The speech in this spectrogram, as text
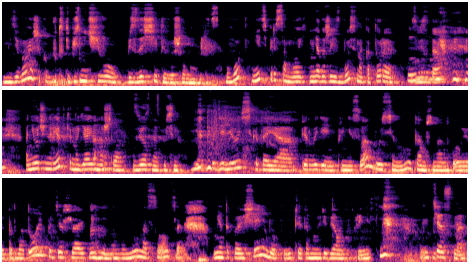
Надеваешь, и как будто ты без ничего, без защиты вышел на улицу. Вот, мне теперь со мной. У меня даже есть бусина, которая звезда. Они очень редкие, но я ее нашла. Звездная бусина. Я поделюсь, когда я первый день принесла бусину, ну там же надо было ее под водой подержать, там, на луну, на солнце. У меня такое ощущение было, как будто я домой ребенку принесла. Честно.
